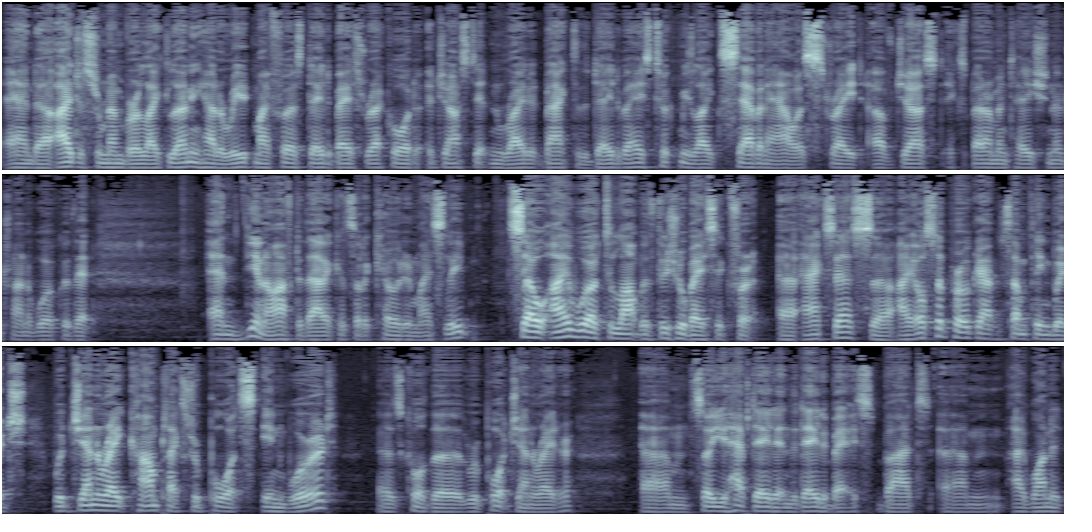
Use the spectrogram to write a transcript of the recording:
And uh, I just remember like learning how to read my first database record, adjust it, and write it back to the database. Took me like seven hours straight of just experimentation and trying to work with it. And you know, after that, I could sort of code in my sleep. So I worked a lot with Visual Basic for uh, Access. Uh, I also programmed something which would generate complex reports in Word. It's called the report generator. Um, so you have data in the database, but um, I wanted,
